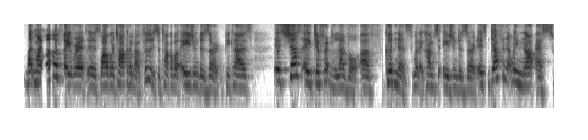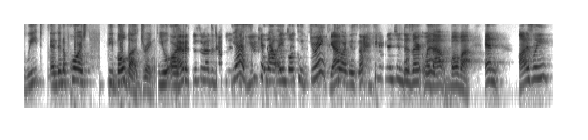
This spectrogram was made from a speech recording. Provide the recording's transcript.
But my other favorite is while we're talking about food, is to talk about Asian dessert because it's just a different level of goodness when it comes to Asian dessert. It's definitely not as sweet. And then, of course, the boba drink. You are. I was just about to jump in. Yes, you can now able to drink yep. your dessert. You can mention dessert without boba. And honestly,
